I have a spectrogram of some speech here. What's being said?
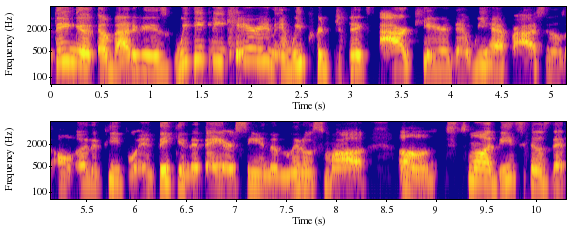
thing about it is we be caring and we project our care that we have for ourselves on other people and thinking that they are seeing the little small um small details that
